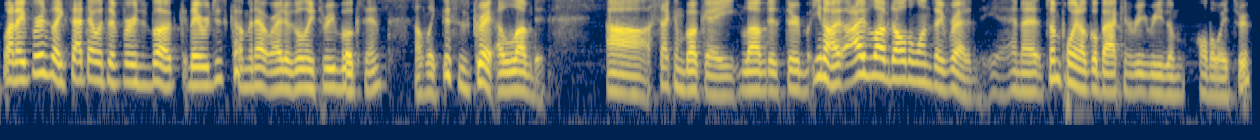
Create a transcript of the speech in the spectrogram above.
when I first like sat down with the first book, they were just coming out. Right, it was only three books in. I was like, this is great. I loved it. Uh, second book, I loved it. Third, you know, I, I've loved all the ones I've read, and at some point, I'll go back and reread them all the way through.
